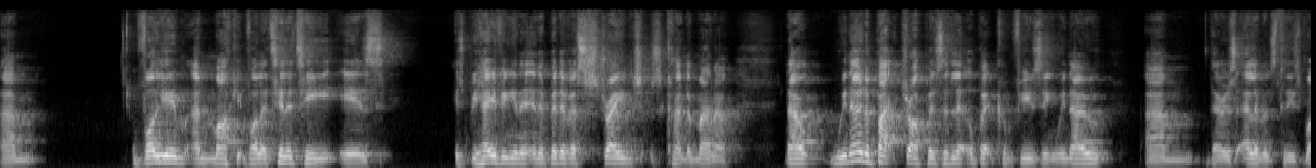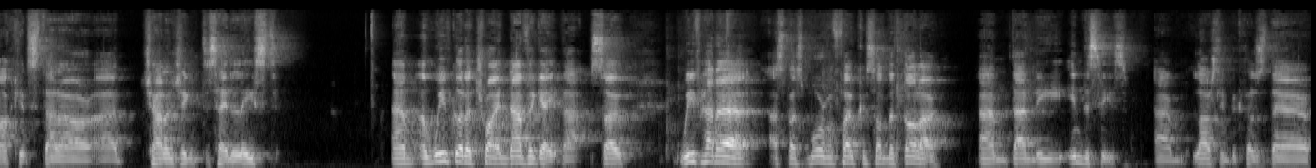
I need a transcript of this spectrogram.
um, volume and market volatility is is behaving in a, in a bit of a strange kind of manner. Now we know the backdrop is a little bit confusing. We know um, there's elements to these markets that are uh, challenging, to say the least, um, and we've got to try and navigate that. So we've had a, I suppose, more of a focus on the dollar um, than the indices, um, largely because they're.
